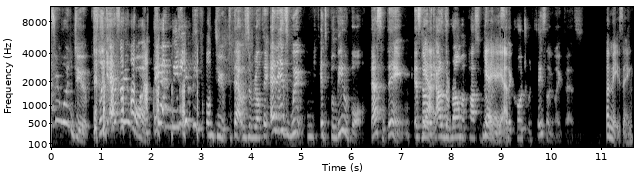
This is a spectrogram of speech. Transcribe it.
everyone duped, like everyone. they had media people duped. That was a real thing, and it's weird. It's believable. That's the thing. It's not yeah. like out of the realm of possibility yeah, yeah, that a coach would say something like this. Amazing.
